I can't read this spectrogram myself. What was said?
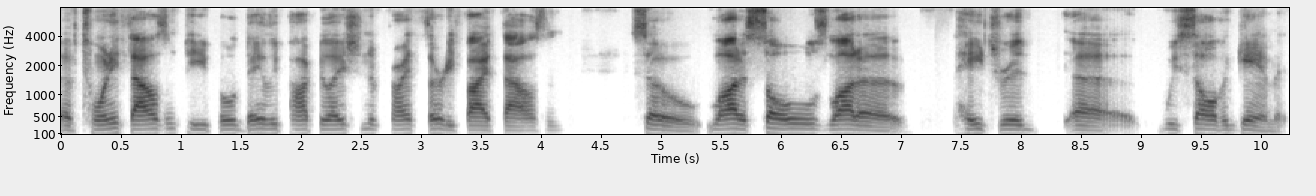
of 20,000 people, daily population of probably 35,000. So a lot of souls, a lot of hatred. Uh, we saw the gamut,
